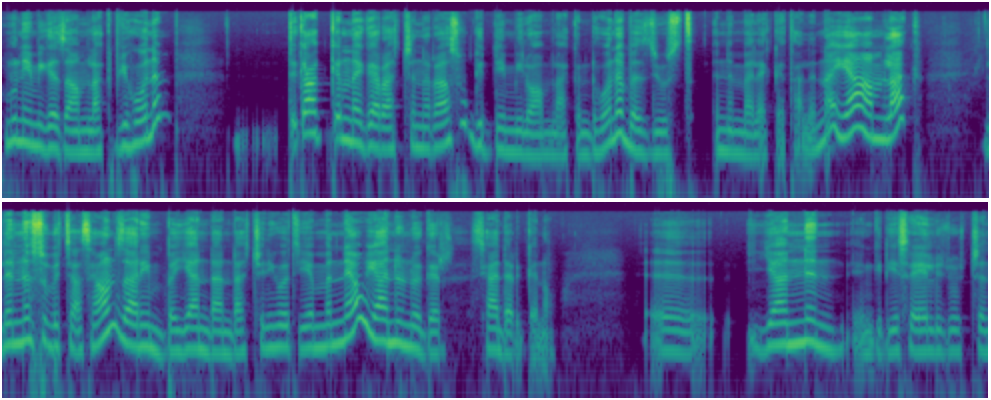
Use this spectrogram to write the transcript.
ሁሉን የሚገዛ አምላክ ቢሆንም ጥቃቅን ነገራችን ራሱ ግድ የሚለው አምላክ እንደሆነ በዚህ ውስጥ እንመለከታል እና ያ አምላክ ለእነሱ ብቻ ሳይሆን ዛሬም በእያንዳንዳችን ህይወት የምናየው ያንን ነገር ሲያደርግ ነው። ያንን እንግዲህ የእስራኤል ልጆችን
